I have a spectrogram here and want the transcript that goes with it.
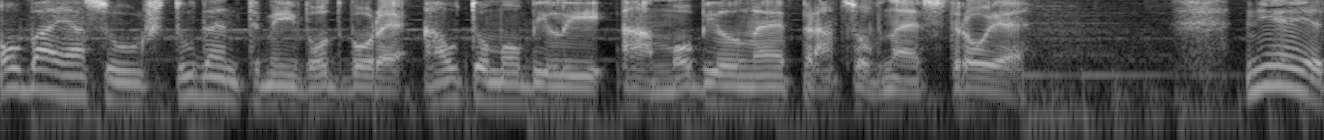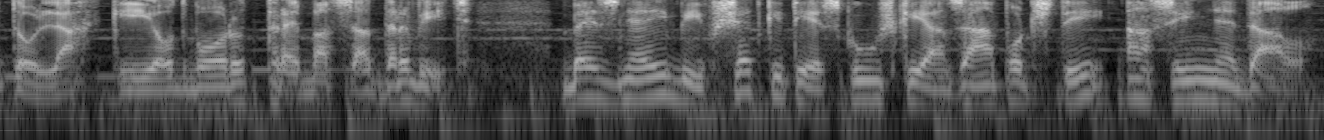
Obaja sú študentmi v odbore automobily a mobilné pracovné stroje. Nie je to ľahký odbor, treba sa drviť. Bez nej by všetky tie skúšky a zápočty asi nedal.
